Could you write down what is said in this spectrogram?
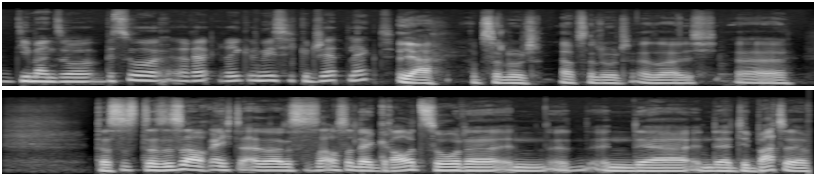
die man so. Bist du re regelmäßig gejetlaggt? Ja, absolut. Absolut. Also ich. Äh das ist, das ist auch echt, also das ist auch so eine Grauzone in, in, in, der, in der Debatte,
